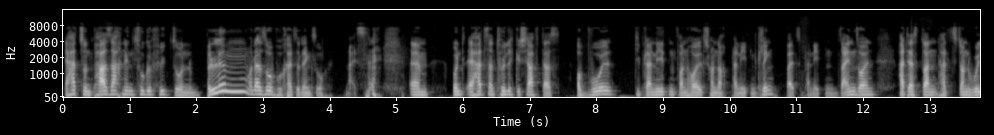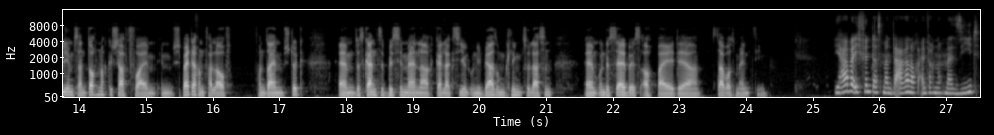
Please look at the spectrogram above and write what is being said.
er hat so ein paar Sachen hinzugefügt, so ein Blim oder so, wo ich halt so denke, so, nice. ähm, und er hat es natürlich geschafft, dass, obwohl die Planeten von Holz schon noch Planeten klingen, weil es Planeten sein sollen, hat es dann, hat es John Williams dann doch noch geschafft, vor allem im späteren Verlauf von seinem Stück, ähm, das Ganze ein bisschen mehr nach Galaxie und Universum klingen zu lassen. Ähm, und dasselbe ist auch bei der Star Wars Main Theme. Ja, aber ich finde, dass man daran auch einfach nochmal sieht,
